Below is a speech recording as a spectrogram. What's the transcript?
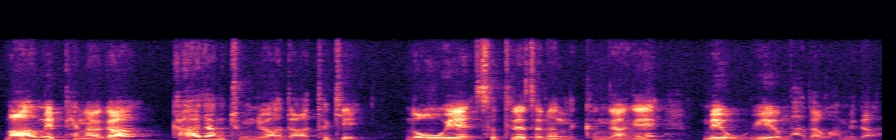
마음의 평화가 가장 중요하다. 특히 노후의 스트레스는 건강에 매우 위험하다고 합니다.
